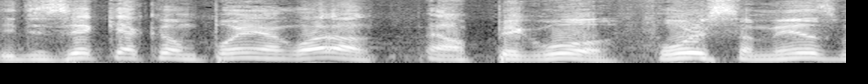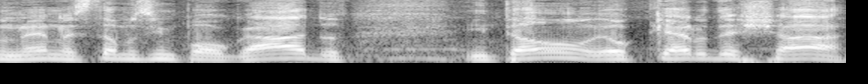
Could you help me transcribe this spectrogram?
e dizer que a campanha agora pegou força mesmo, né? Nós estamos empolgados. Então eu quero deixar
